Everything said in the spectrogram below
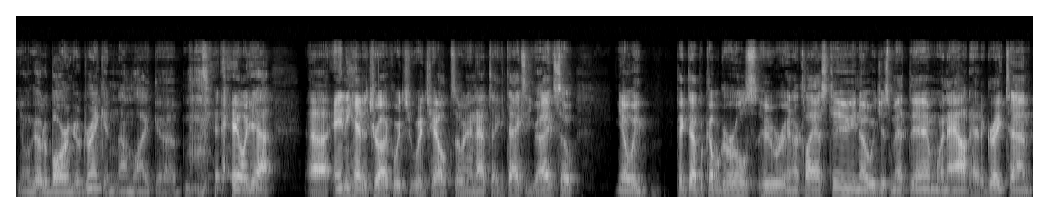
You want to go to a bar and go drinking?" And I'm like, uh, "Hell yeah!" Uh, and he had a truck, which which helped, so we didn't have to take a taxi, right? So, you know, we picked up a couple girls who were in our class too. You know, we just met them, went out, had a great time.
